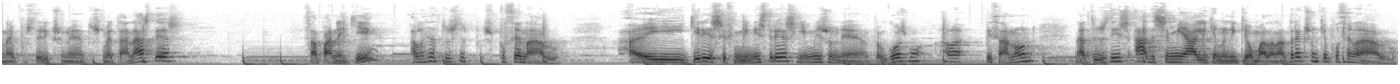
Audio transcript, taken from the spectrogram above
να υποστηρίξουν τους μετανάστες θα πάνε εκεί αλλά δεν θα τους δεις πουθενά άλλου. Οι κυρίες εφημινίστριες γεμίζουν ε, τον κόσμο, αλλά πιθανόν να τους δεις άντε σε μια άλλη κοινωνική ομάδα να τρέξουν και πουθενά άλλου.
